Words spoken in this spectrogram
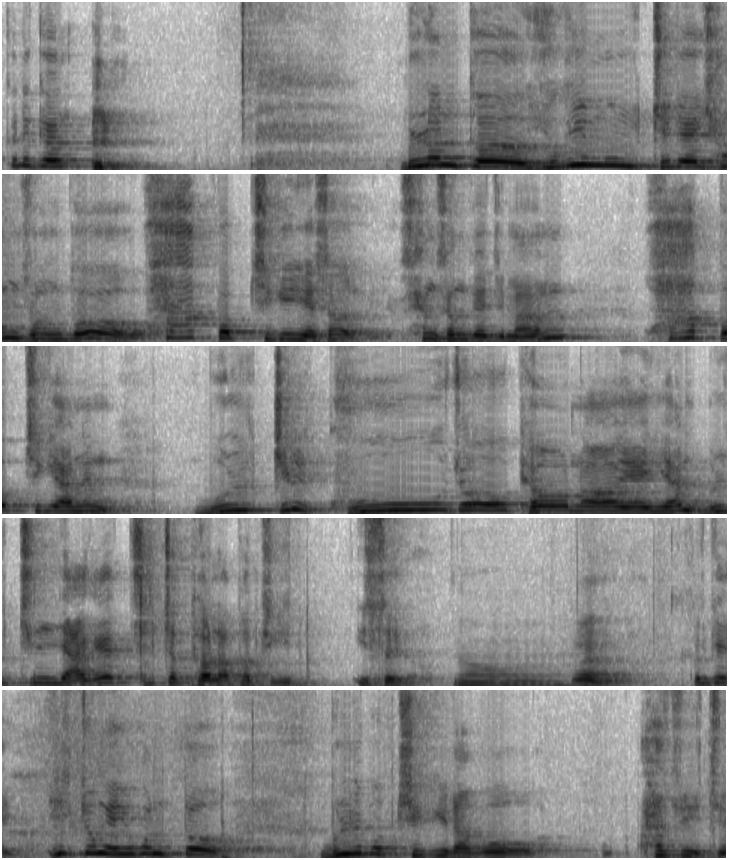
그러니까 물론 그 유기물질의 형성도 화학 법칙에 의해서 생성되지만 화학 법칙이 아닌 물질 구조 변화에 의한 물질약의 질적 변화 법칙이 있어요. 어, 예. 그렇게 일종의 이건 또 물리 법칙이라고 할 수 있죠.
